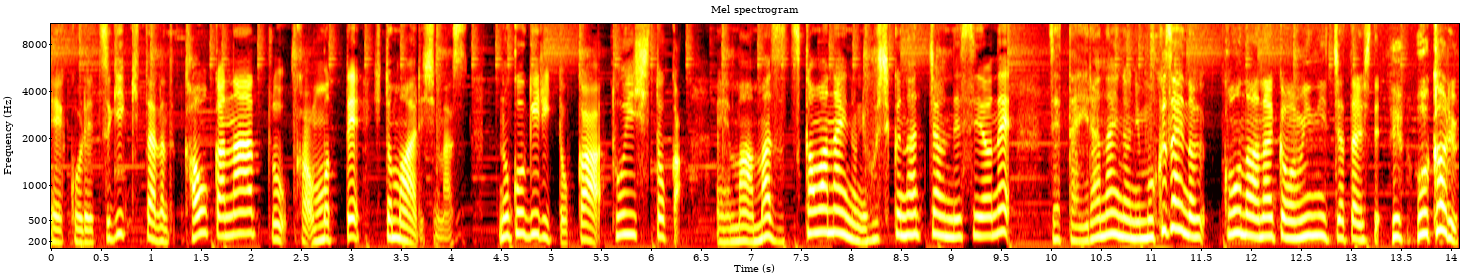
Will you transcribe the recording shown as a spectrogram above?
えこれ次来たら買おうかなとか思って一回りします。ノコギリとか砥石とか、えまあまず使わないのに欲しくなっちゃうんですよね絶対いらないのに木材のコーナーなんかも見に行っちゃったりしてえわかる。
